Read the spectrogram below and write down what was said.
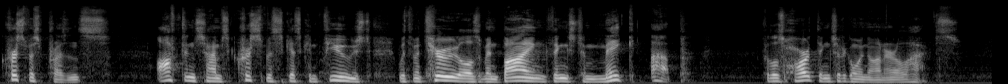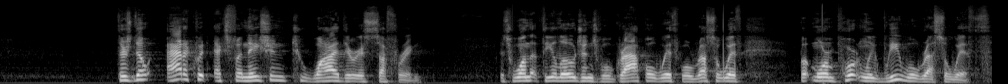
Christmas presents, oftentimes Christmas gets confused with materialism and buying things to make up for those hard things that are going on in our lives. There's no adequate explanation to why there is suffering. It's one that theologians will grapple with, will wrestle with, but more importantly, we will wrestle with.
